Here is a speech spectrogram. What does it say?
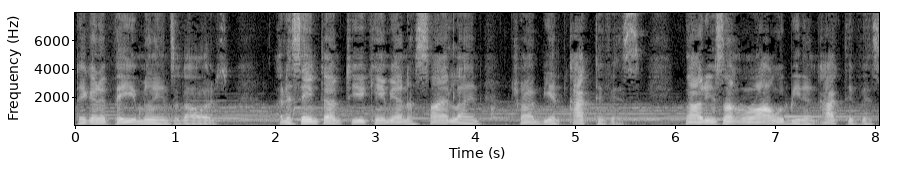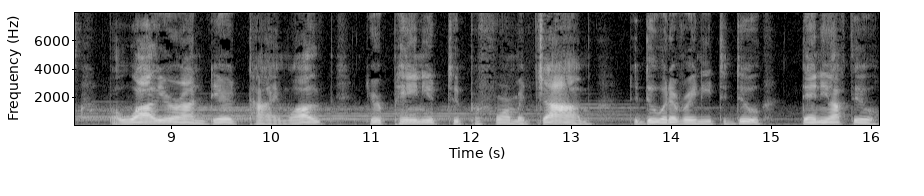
they're gonna pay you millions of dollars. At the same time, too, you can't be on the sideline trying to be an activist. Now, there's nothing wrong with being an activist, but while you're on their time, while they're paying you to perform a job, to do whatever you need to do, then you have to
